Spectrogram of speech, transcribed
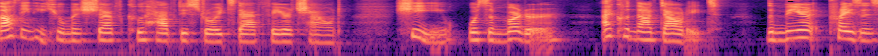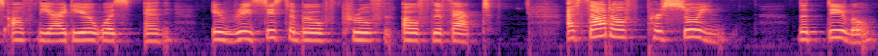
Nothing in human shape could have destroyed that fair child. He was a murderer. I could not doubt it. The mere presence of the idea was an irresistible proof of the fact. I thought of pursuing the devil,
